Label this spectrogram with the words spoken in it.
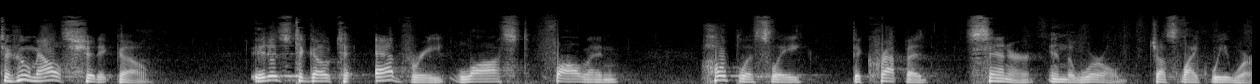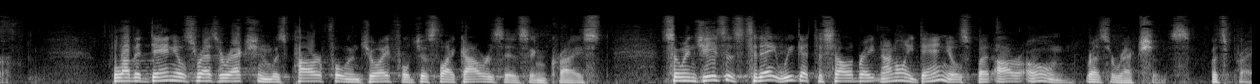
to whom else should it go? It is to go to every lost, fallen, hopelessly decrepit sinner in the world, just like we were. Beloved, Daniel's resurrection was powerful and joyful, just like ours is in Christ. So in Jesus today, we get to celebrate not only Daniel's, but our own resurrections. Let's pray.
